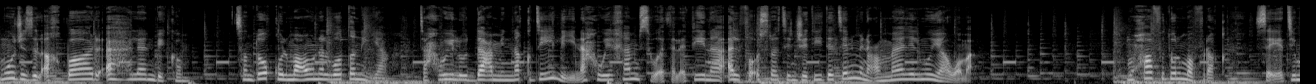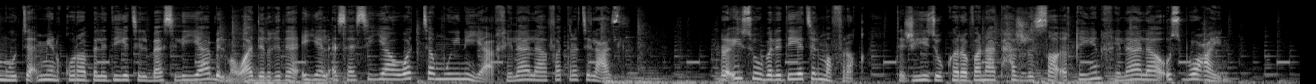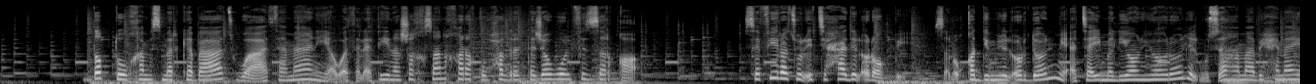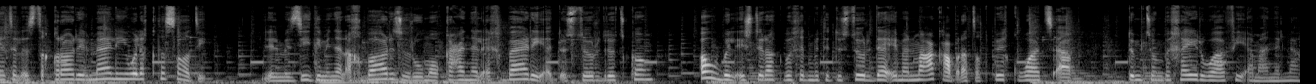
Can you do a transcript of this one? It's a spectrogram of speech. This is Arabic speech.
موجز الأخبار أهلا بكم. صندوق المعونة الوطنية تحويل الدعم النقدي لنحو 35 ألف أسرة جديدة من عمال المياومة. محافظ المفرق سيتم تأمين قرى بلدية الباسلية بالمواد الغذائية الأساسية والتموينية خلال فترة العزل. رئيس بلدية المفرق تجهيز كرفانات حجر السائقين خلال أسبوعين. ضبط خمس مركبات وثمانية وثلاثين شخصا خرقوا حظر التجول في الزرقاء. سفيرة الاتحاد الأوروبي سنقدم للأردن 200 مليون يورو للمساهمة بحماية الاستقرار المالي والاقتصادي. للمزيد من الأخبار زوروا موقعنا الإخباري الدستور dot com أو بالاشتراك بخدمة الدستور دائما معك عبر تطبيق واتساب. دمتم بخير وفي أمان الله.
